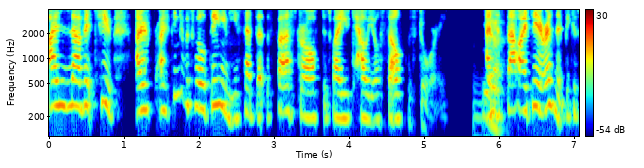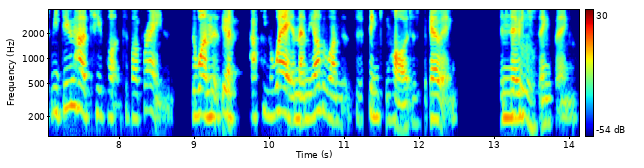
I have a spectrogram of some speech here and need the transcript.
I love it too. I, I think it was Will Dean. He said that the first draft is where you tell yourself a story. Yeah. And it's that idea, isn't it? Because we do have two parts of our brains the one that's yeah. sort of tapping away, and then the other one that's sort of thinking hard as we're going and mm-hmm. noticing mm-hmm. things.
